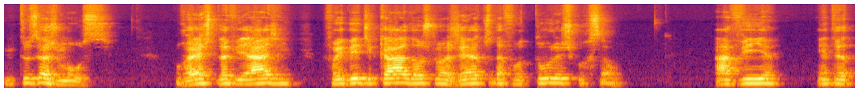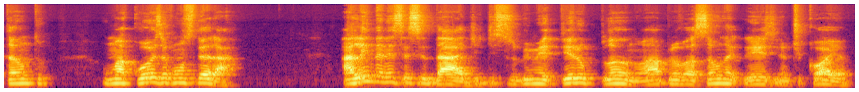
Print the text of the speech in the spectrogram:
entusiasmou-se. O resto da viagem foi dedicado aos projetos da futura excursão. Havia, entretanto, uma coisa a considerar. Além da necessidade de submeter o plano à aprovação da igreja de Anticóia,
